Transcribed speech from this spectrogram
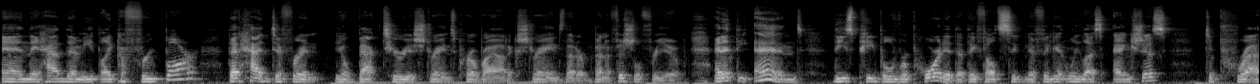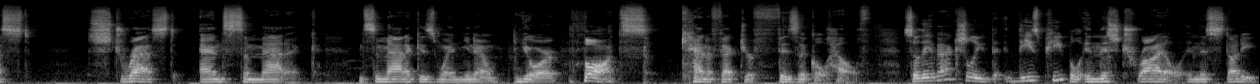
and they had them eat like a fruit bar that had different, you know, bacteria strains, probiotic strains that are beneficial for you. And at the end, these people reported that they felt significantly less anxious, depressed, stressed, and somatic. And somatic is when, you know, your thoughts can affect your physical health. So they've actually, these people in this trial, in this study,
